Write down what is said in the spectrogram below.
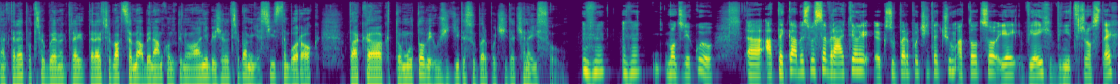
na které potřebujeme, které, které třeba chceme, aby nám kontinuálně běžely třeba měsíc nebo rok, tak eh, k tomuto využití ty superpočítače nejsou. Uh-huh, uh-huh. Moc děkuju. Eh, a teď, abychom se vrátili k superpočítačům a to, co je v jejich vnitřnostech,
